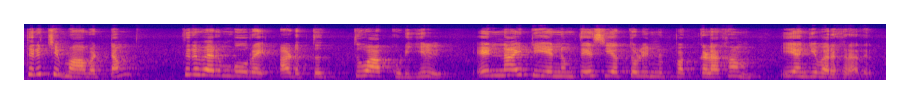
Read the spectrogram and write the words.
திருச்சி மாவட்டம் திருவெரும்பூரை அடுத்து துவாக்குடியில் என்ஐடி என்னும் தேசிய தொழில்நுட்பக் கழகம் இயங்கி வருகிறது.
